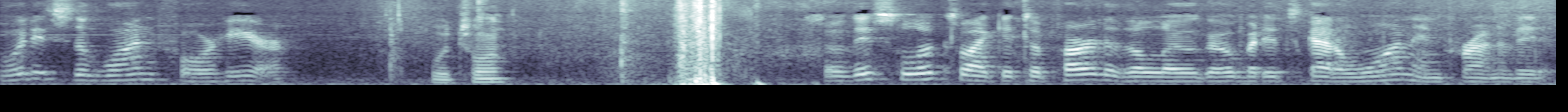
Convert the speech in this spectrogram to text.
What is the one for here? Which one? So this looks like it's a part of the logo, but it's got a one in front of it.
